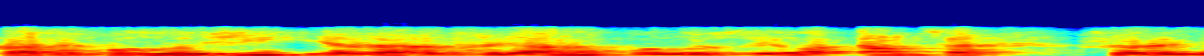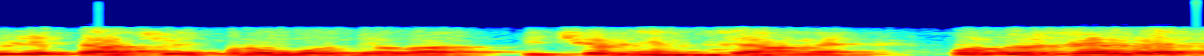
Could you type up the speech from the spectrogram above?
Каже, положіть, я зараз гляну, положив. А там це, що реабілітацію проводила під Чернівцями. Положили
